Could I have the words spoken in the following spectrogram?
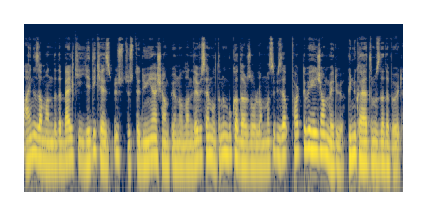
aynı zamanda da belki 7 kez üst üste dünya şampiyonu olan Lewis Hamilton'ın bu kadar zorlanması bize farklı bir heyecan veriyor. Günlük hayatımızda da böyle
